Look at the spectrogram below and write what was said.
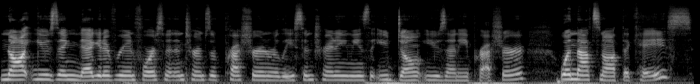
not using negative reinforcement in terms of pressure and release in training means that you don't use any pressure when that's not the case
